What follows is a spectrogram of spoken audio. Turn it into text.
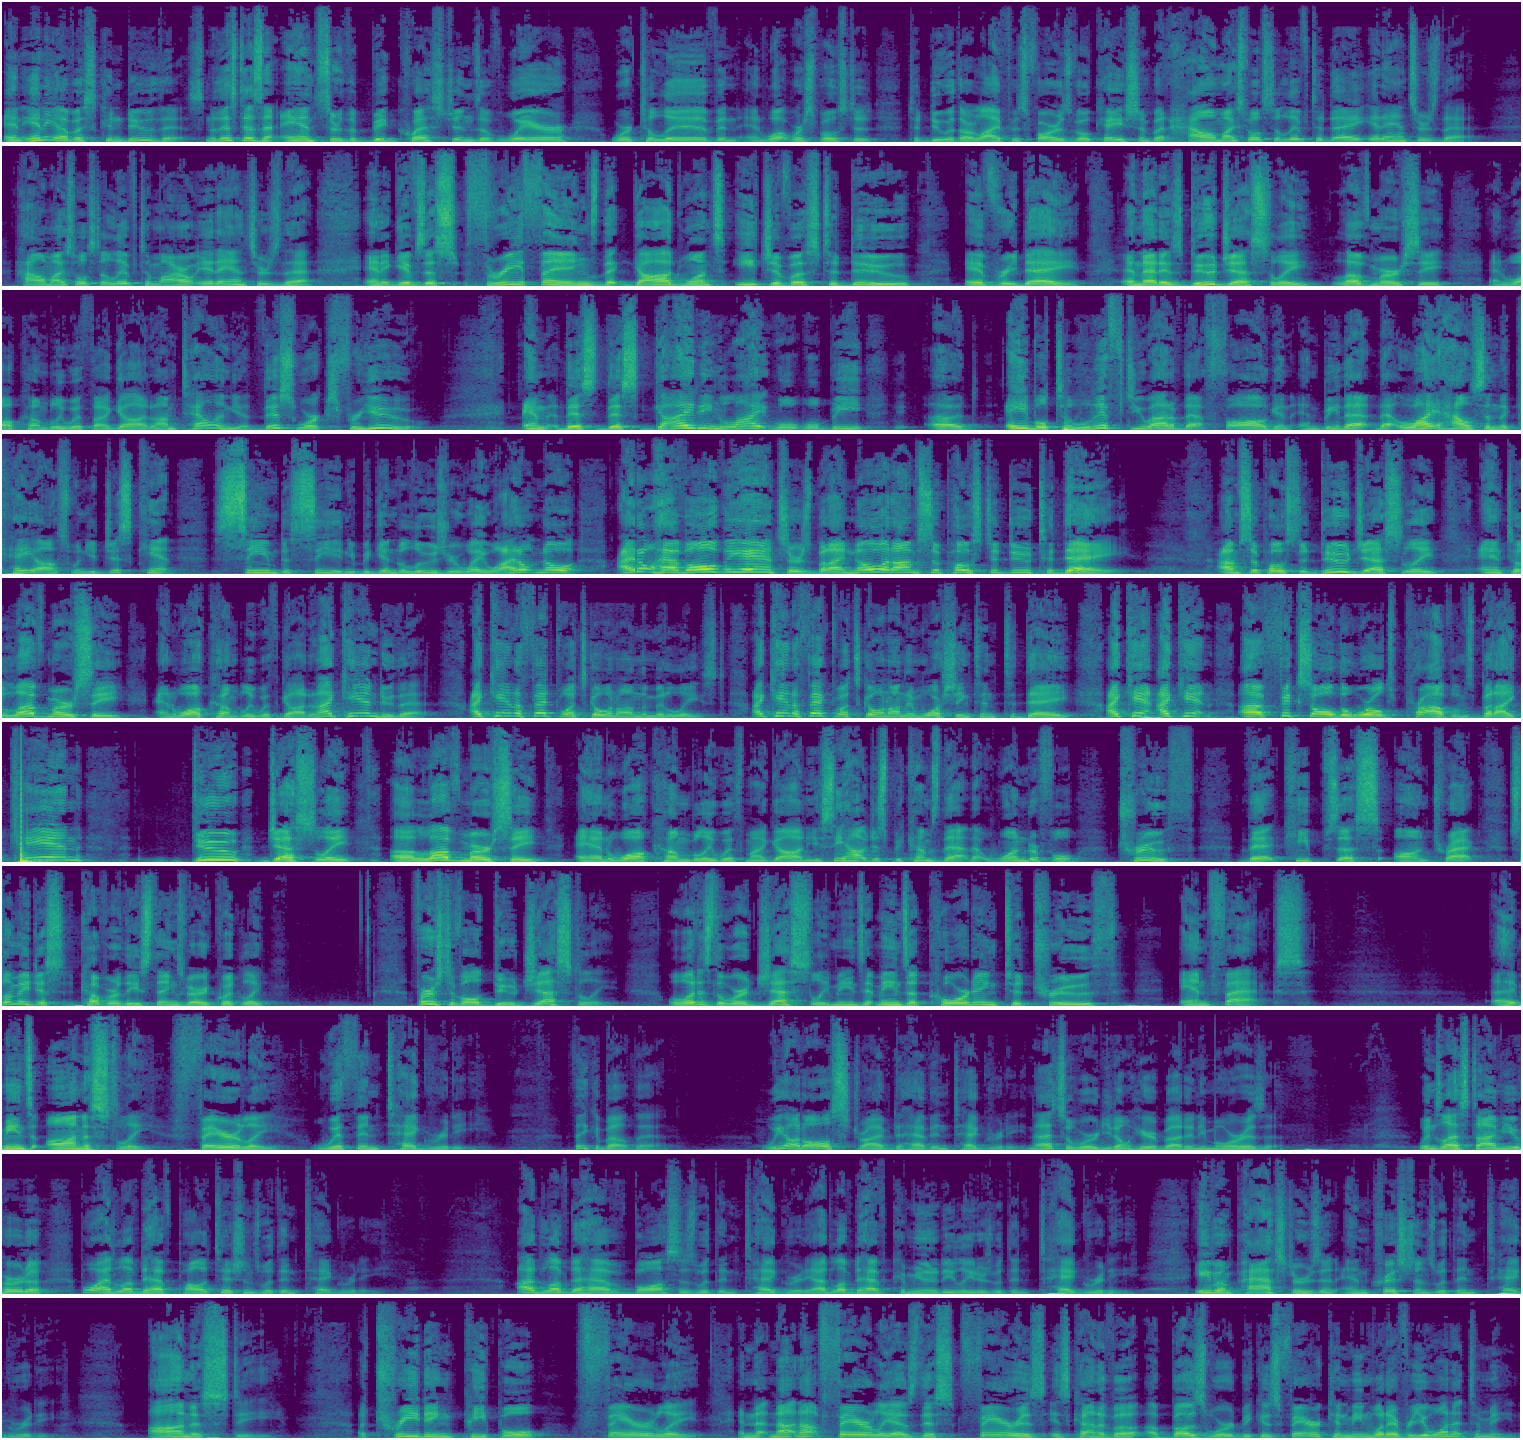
And any of us can do this. Now, this doesn't answer the big questions of where we're to live and, and what we're supposed to, to do with our life as far as vocation, but how am I supposed to live today? It answers that. How am I supposed to live tomorrow? It answers that. And it gives us three things that God wants each of us to do every day. And that is do justly, love mercy, and walk humbly with thy God. And I'm telling you, this works for you. And this, this guiding light will, will be uh, able to lift you out of that fog and, and be that, that lighthouse in the chaos when you just can't seem to see and you begin to lose your way. Well, I don't know, I don't have all the answers, but I know what I'm supposed to do today. I'm supposed to do justly and to love mercy and walk humbly with God. And I can do that. I can't affect what's going on in the Middle East. I can't affect what's going on in Washington today. I can't, I can't uh, fix all the world's problems, but I can do justly, uh, love mercy, and walk humbly with my God. You see how it just becomes that, that wonderful truth that keeps us on track. So let me just cover these things very quickly. First of all, do justly. Well, what does the word justly means? It means according to truth and facts. Uh, it means honestly, fairly, with integrity. Think about that. We ought all strive to have integrity. Now, that's a word you don't hear about anymore, is it? When's the last time you heard a, boy, I'd love to have politicians with integrity? I'd love to have bosses with integrity. I'd love to have community leaders with integrity. Even pastors and, and Christians with integrity, honesty, uh, treating people fairly. And not, not, not fairly as this fair is, is kind of a, a buzzword because fair can mean whatever you want it to mean.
